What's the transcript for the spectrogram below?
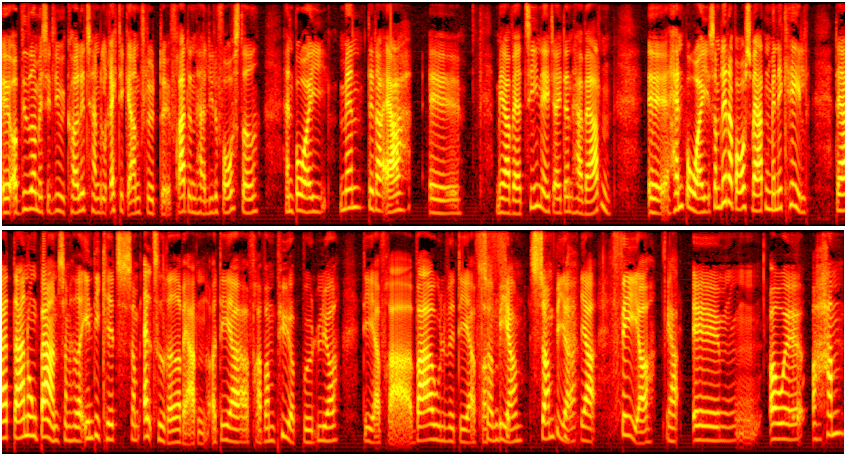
øh, og videre med sit liv i college. Han vil rigtig gerne flytte øh, fra den her lille forstad, han bor i. Men det der er øh, med at være teenager i den her verden, øh, han bor i, som lidt af vores verden, men ikke helt, det er, at der er nogle børn, som hedder Indie Kids, som altid redder verden. Og det er fra vampyrbølger, det er fra varulve, det er fra... Zombier. Zombier, ja. Feer. Ja. Øhm, og, øh, og ham,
